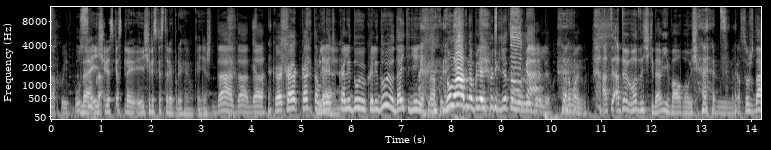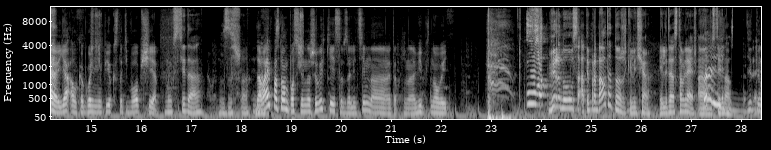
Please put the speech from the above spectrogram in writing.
нахуй. Да, и через костры, и через костры прыгаем, конечно. Да, да, да. Как, как, как там, Бля. блядь, калидую, калидую, дайте денег нахуй. Ну ладно, блядь, хоть где-то мы выиграли. Нормально. А ты, а ты водочки, да, въебал, получается? Осуждаю, я алкоголь не пью, кстати, вообще. Ну, кстати, да. Шо? Давай Да. потом после ножевых кейсов залетим на этот, на VIP новый. О, вернулся. А ты продал этот ножик или чё? Или ты оставляешь? А, Да 13. Иди ты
